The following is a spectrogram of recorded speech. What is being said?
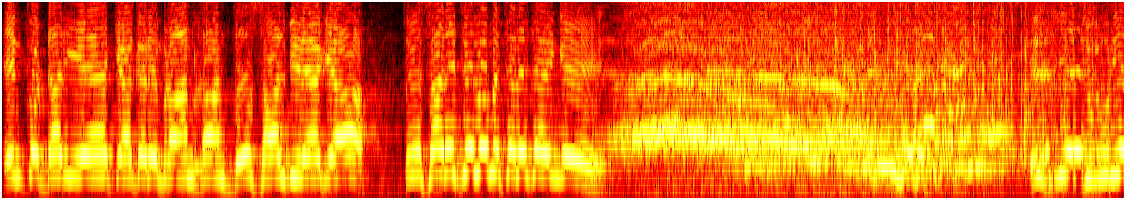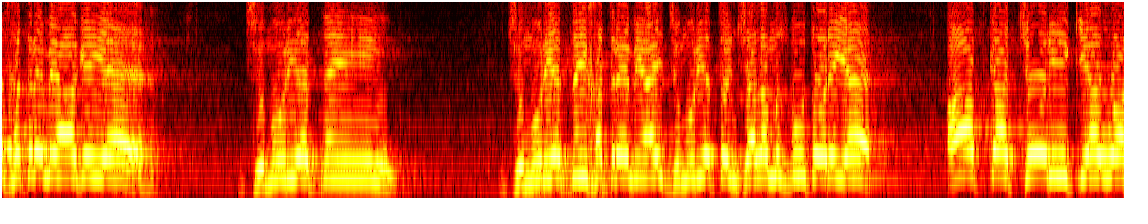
ان کو ڈر یہ ہے کہ اگر عمران خان دو سال بھی رہ گیا تو یہ سارے جیلوں میں چلے جائیں گے۔ اس لیے جمہوریت خطرے میں آ گئی ہے۔ جمہوریت نہیں جمہوریت نہیں خطرے میں آئی۔ جمہوریت تو انشاءاللہ مضبوط ہو رہی ہے۔ آپ کا چوری کیا ہوا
